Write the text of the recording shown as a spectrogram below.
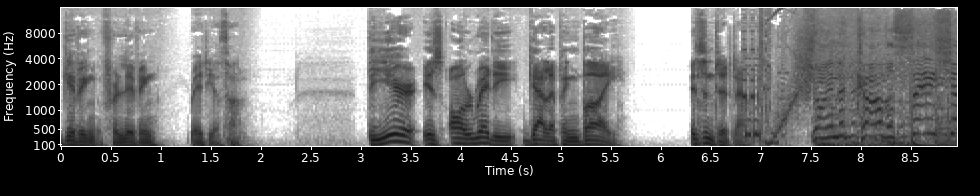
Giving for Living Radiothon. The year is already galloping by, isn't it now? Join the conversation.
